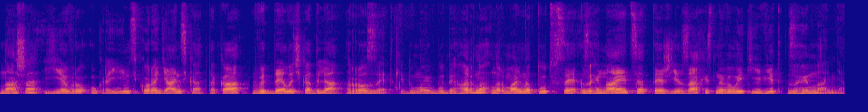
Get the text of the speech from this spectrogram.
наша євро-українсько-радянська така виделочка для розетки. Думаю, буде гарно, нормально. Тут все згинається, теж є захист невеликий від згинання.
